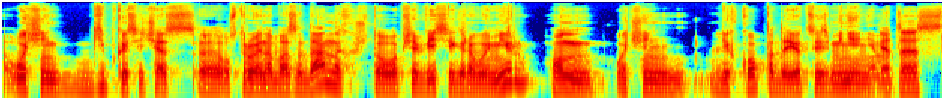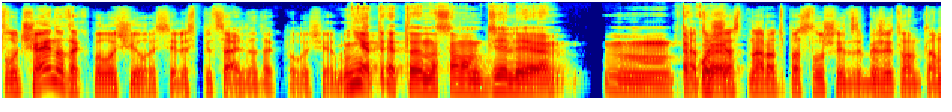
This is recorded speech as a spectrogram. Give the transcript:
очень гибко сейчас э, устроена база данных, что вообще весь игровой мир, он очень легко поддается изменениям. Это случайно так получилось или специально так получилось? Нет, это на самом деле такое... А то сейчас народ послушает, забежит вам там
